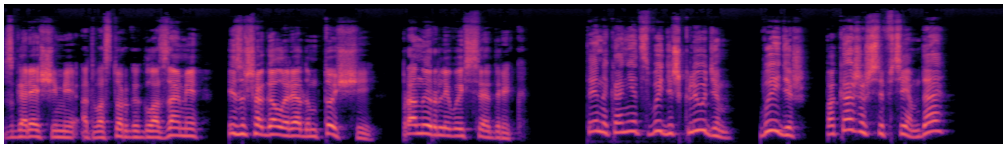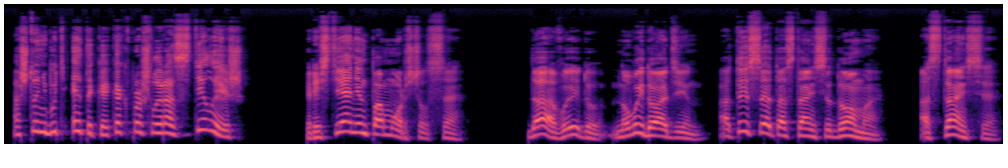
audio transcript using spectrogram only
с горящими от восторга глазами и зашагал рядом тощий, пронырливый Седрик. «Ты, наконец, выйдешь к людям? Выйдешь, покажешься всем, да? А что-нибудь этакое, как в прошлый раз, сделаешь?» Крестьянин поморщился. «Да, выйду, но выйду один, а ты, Сет, останься дома. Останься,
